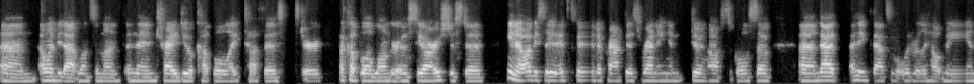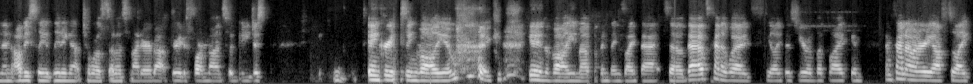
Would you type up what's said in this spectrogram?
Um, I want to do that once a month and then try to do a couple like toughest or a couple of longer OCRs just to, you know, obviously it's good to practice running and doing obstacles. So um, that I think that's what would really help me. And then obviously leading up to World Summit Under about three to four months would be just increasing volume, like getting the volume up and things like that. So that's kind of what I feel like this year would look like. And I'm kind of already off to like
